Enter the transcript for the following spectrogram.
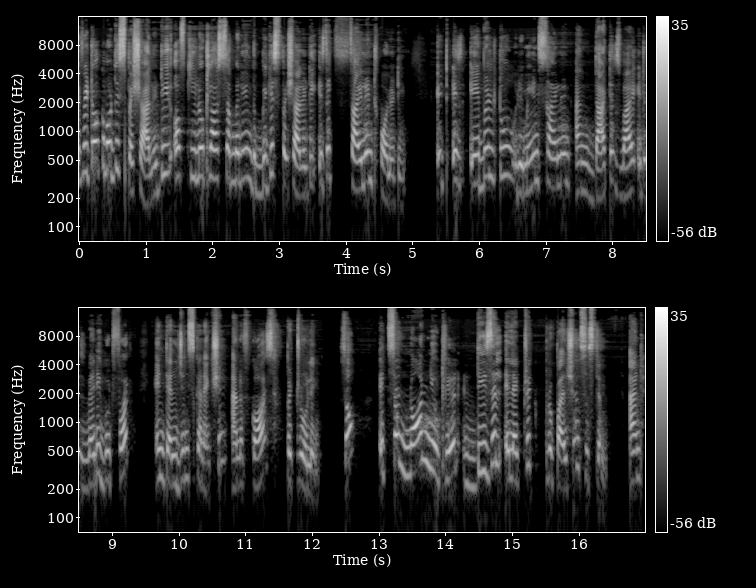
if we talk about the speciality of Kilo class submarine, the biggest speciality is its silent quality. It is able to remain silent and that is why it is very good for intelligence connection and of course patrolling. So, it's a non-nuclear diesel electric propulsion system and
